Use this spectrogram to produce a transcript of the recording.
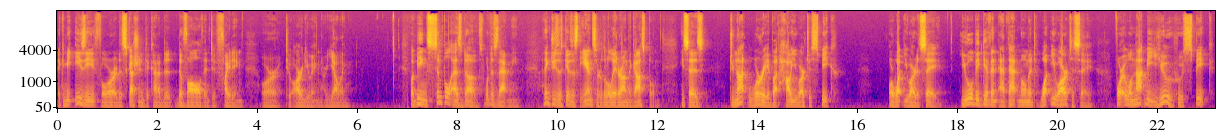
It can be easy for a discussion to kind of de devolve into fighting or to arguing or yelling. But being simple as doves, what does that mean? I think Jesus gives us the answer a little later on in the gospel. He says, Do not worry about how you are to speak or what you are to say. You will be given at that moment what you are to say, for it will not be you who speak,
